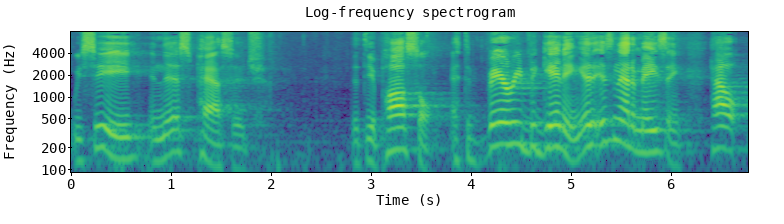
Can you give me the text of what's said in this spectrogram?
We see in this passage that the apostle, at the very beginning, isn't that amazing? How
